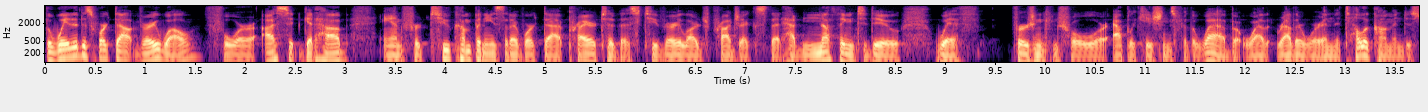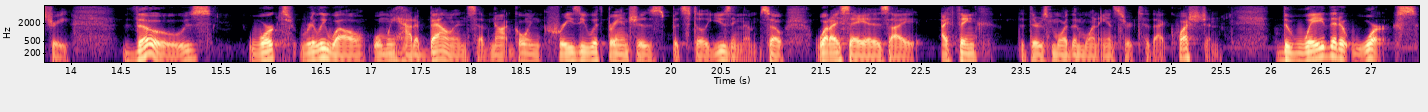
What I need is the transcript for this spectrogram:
The way that it's worked out very well for us at GitHub and for two companies that I've worked at prior to this, two very large projects that had nothing to do with version control or applications for the web, but rather were in the telecom industry. Those worked really well when we had a balance of not going crazy with branches, but still using them. So what I say is I, I think that there's more than one answer to that question. The way that it works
